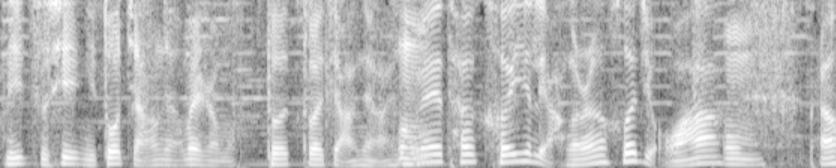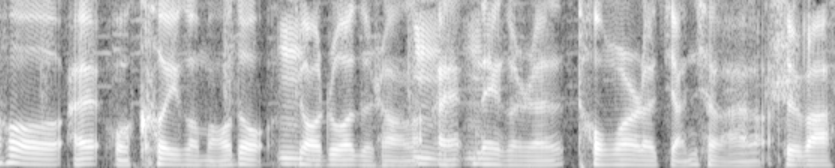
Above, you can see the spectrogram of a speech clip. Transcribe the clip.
你仔细你多讲讲为什么？多多讲讲，嗯因为他可以两个人喝酒啊，嗯然后哎，我嗑一个毛豆嗯掉桌子上了，哎，那个人偷摸的捡起来了，对吧？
